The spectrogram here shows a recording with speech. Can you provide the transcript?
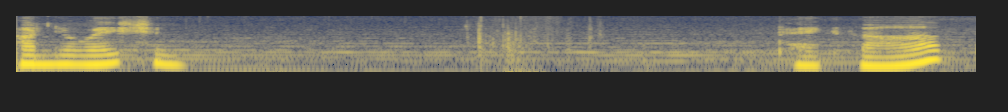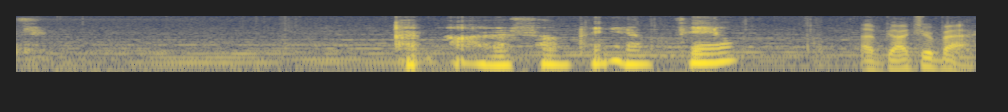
conjuration. Take that. Oh, there's something else here. I've got your back.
